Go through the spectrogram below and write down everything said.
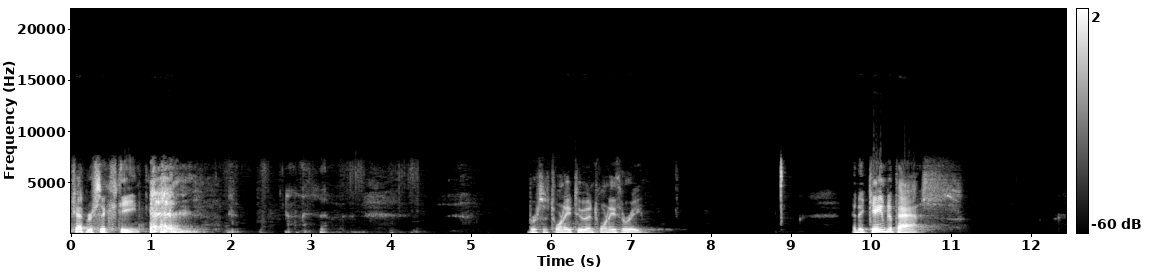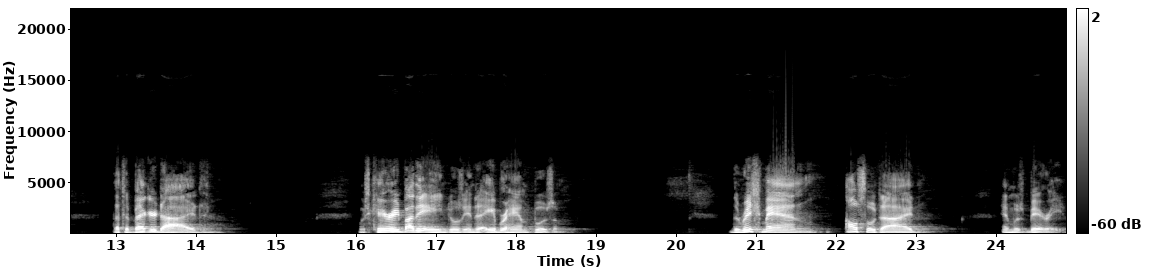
chapter 16. Verses 22 and 23. And it came to pass that the beggar died, was carried by the angels into Abraham's bosom. The rich man also died and was buried.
